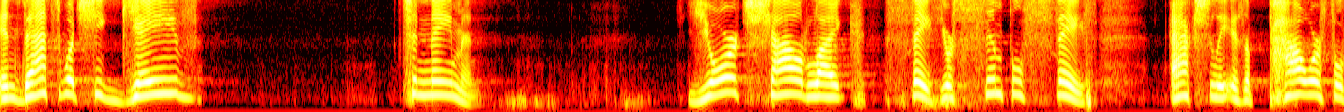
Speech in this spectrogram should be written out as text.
and that's what she gave to Naaman. Your childlike faith, your simple faith, actually is a powerful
